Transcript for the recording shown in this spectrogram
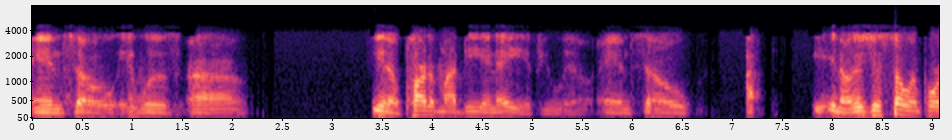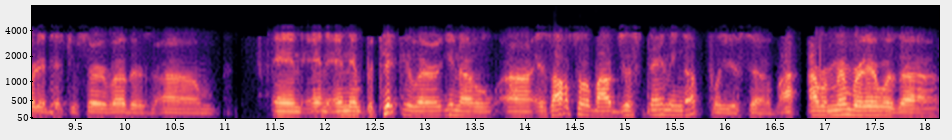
and so it was, uh, you know, part of my DNA, if you will. And so, I, you know, it's just so important that you serve others. Um, and and and in particular, you know, uh, it's also about just standing up for yourself. I, I remember there was a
